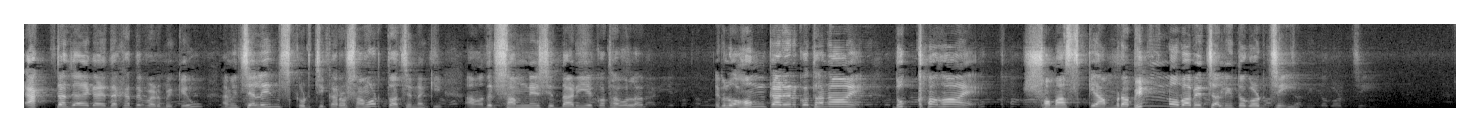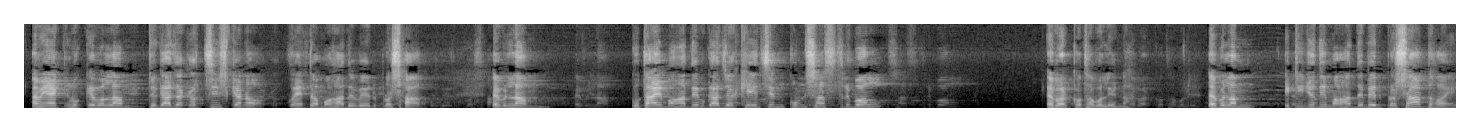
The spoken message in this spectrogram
একটা জায়গায় দেখাতে পারবে কেউ? আমি চ্যালেঞ্জ করছি, কারও সামর্থ্য আছে নাকি? আমাদের সামনে এসে দাঁড়িয়ে কথা বলার? এগুলো অহংকারের কথা নয়, দুঃখ হয়। সমাজকে আমরা ভিন্নভাবে চালিত করছি। আমি এক লোককে বললাম, তুই গাঁজা খাচ্ছিস কেন? এটা মহাদেবের প্রসাদ। বললাম, কোথায় মহাদেব গাঁজা খেয়েছেন? কোন শাস্ত্রে বল? এবার কথা বলে না। বললাম, এটি যদি মহাদেবের প্রসাদ হয়,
